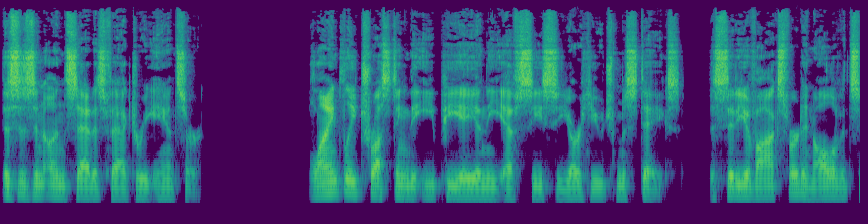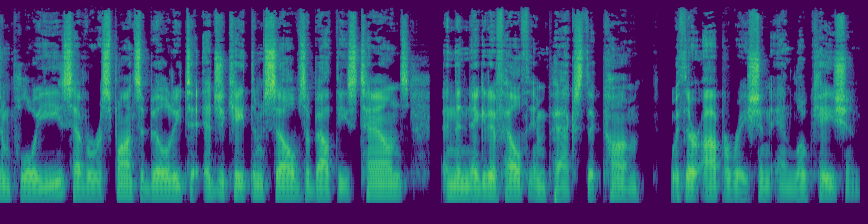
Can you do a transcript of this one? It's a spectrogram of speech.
This is an unsatisfactory answer. Blindly trusting the EPA and the FCC are huge mistakes. The City of Oxford and all of its employees have a responsibility to educate themselves about these towns and the negative health impacts that come with their operation and location.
